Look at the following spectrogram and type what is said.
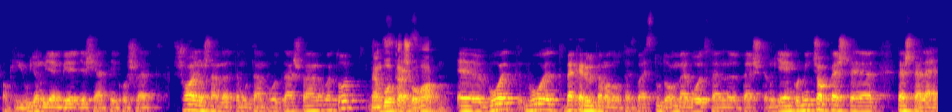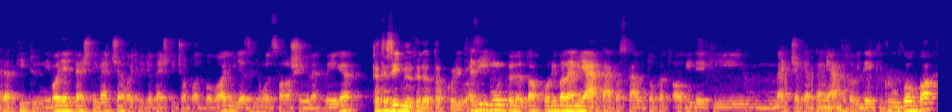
aki ugyanúgy NBA 1-es játékos lett. Sajnos nem lettem utánpótlás válogatott. Nem voltál soha? Volt, volt, bekerültem a Noteszbe, ezt tudom, mert volt fenn Pesten. Ugye ilyenkor mint csak Pesten, Pesten lehetett kitűnni, vagy egy pesti meccsen, vagy hogy a pesti csapatban vagy, ugye ez a 80-as évek vége. Tehát ez így működött akkoriban? Ez így működött akkoriban, nem járták a scoutokat, a vidéki meccseket nem jártak a vidéki klubokba,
